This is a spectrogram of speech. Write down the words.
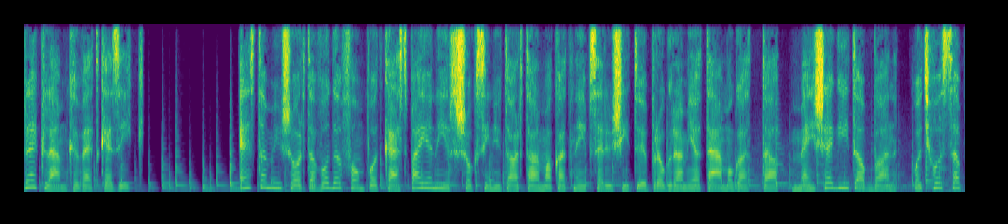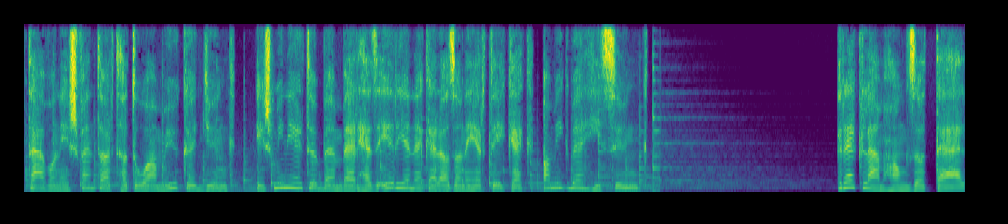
Reklám következik. Ezt a műsort a Vodafone Podcast Pioneers sokszínű tartalmakat népszerűsítő programja támogatta, mely segít abban, hogy hosszabb távon és fenntarthatóan működjünk, és minél több emberhez érjenek el azon értékek, amikben hiszünk. Reklám hangzott el.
